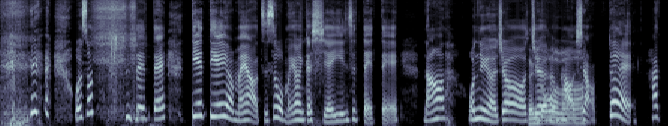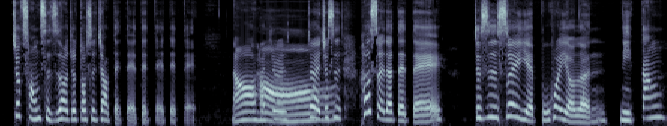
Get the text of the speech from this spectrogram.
我说爹爹爹爹有没有？只是我们用一个谐音是爹爹，然后我女儿就觉得很好笑，对，她就从此之后就都是叫爹爹爹爹爹爹，然后她就、哦、对，就是喝水的爹爹，就是所以也不会有人你当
